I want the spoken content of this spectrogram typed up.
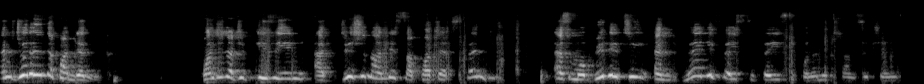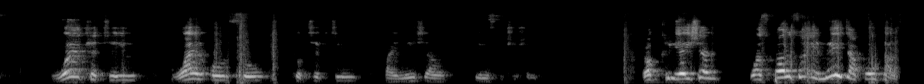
And during the pandemic, quantitative easing additionally supported spending as mobility and many face-to-face -face economic transactions were curtailed while also protecting financial institutions. Job creation was also a major focus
